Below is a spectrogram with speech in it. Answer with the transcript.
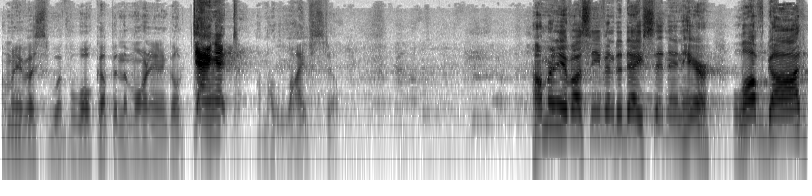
How many of us have woke up in the morning and go, dang it, I'm alive still? How many of us, even today, sitting in here, love God,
